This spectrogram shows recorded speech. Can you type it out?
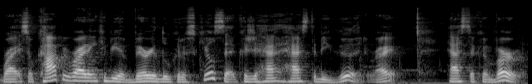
right? So copywriting can be a very lucrative skill set because it ha- has to be good, right? Has to convert.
